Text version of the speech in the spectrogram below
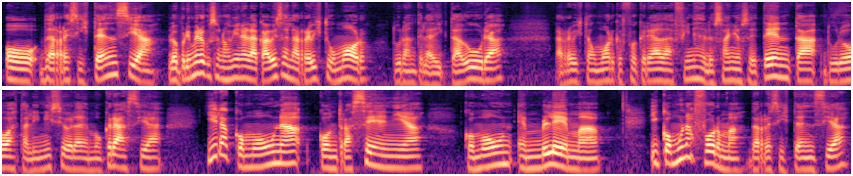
o de resistencia, lo primero que se nos viene a la cabeza es la revista Humor durante la dictadura, la revista Humor que fue creada a fines de los años 70, duró hasta el inicio de la democracia y era como una contraseña, como un emblema y como una forma de resistencia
